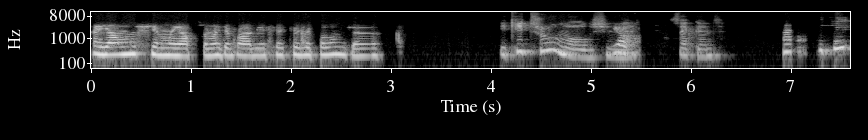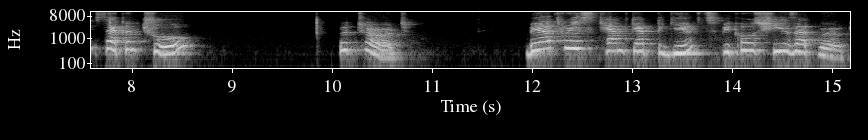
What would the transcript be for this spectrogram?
Ha, yanlış mı yaptım acaba diye sessizlik olunca. İki true mu oldu şimdi? Yok. Second. İki, second true. The third. Beatrice can't get the gift because she is at work.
